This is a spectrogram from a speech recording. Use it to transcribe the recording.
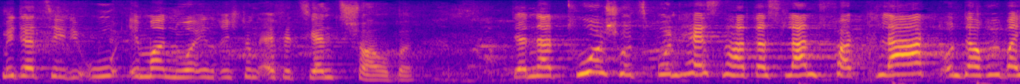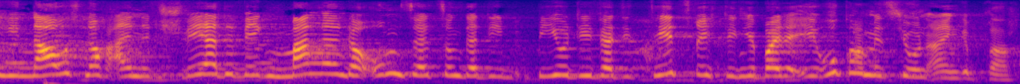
mit der CDU immer nur in Richtung Effizienzschraube. Der Naturschutzbund Hessen hat das Land verklagt und darüber hinaus noch eine Beschwerde wegen mangelnder Umsetzung der Biodiversitätsrichtlinie bei der EU-Kommission eingebracht.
